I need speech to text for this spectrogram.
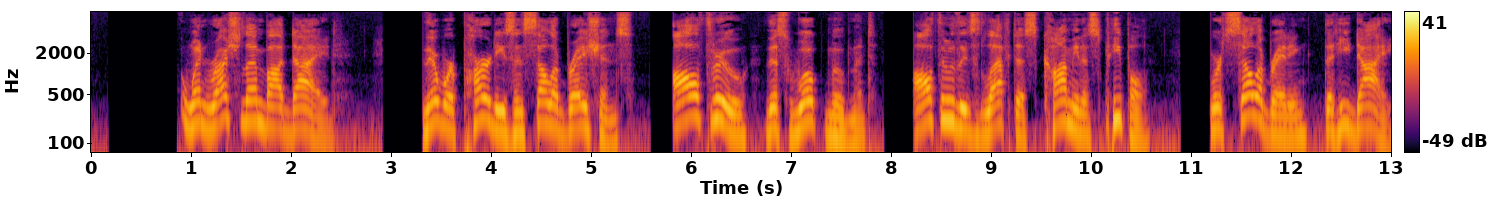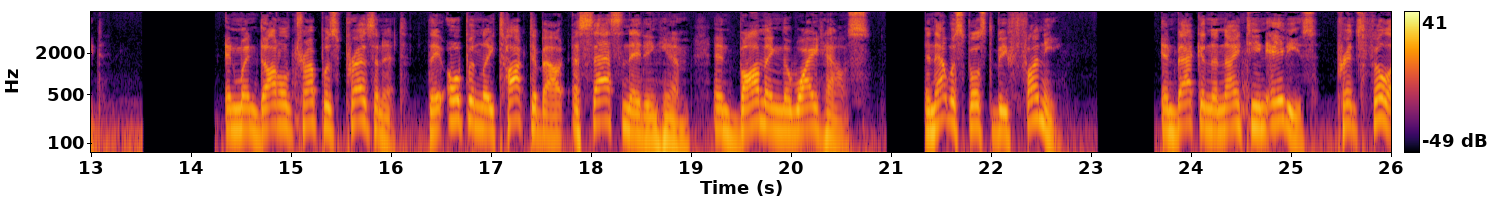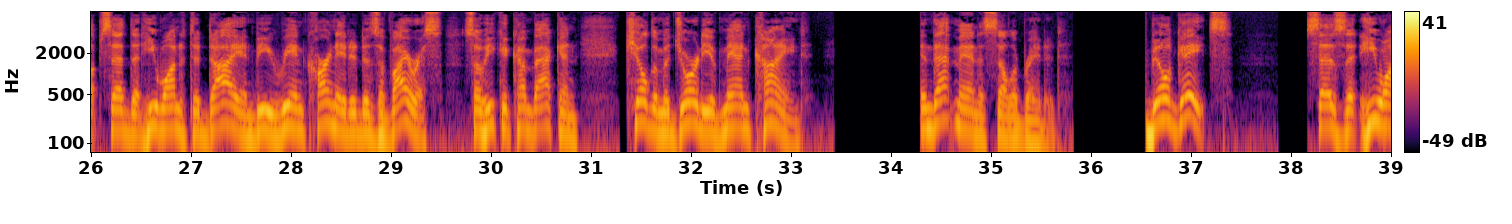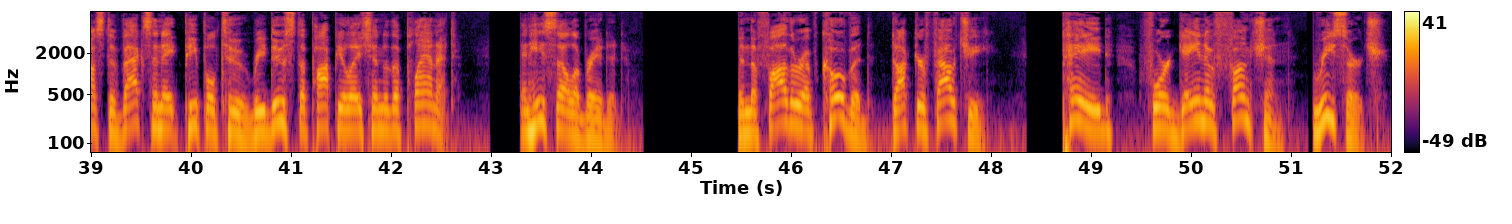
When Rush Limbaugh died, there were parties and celebrations all through this woke movement, all through these leftist, communist people were celebrating that he died. And when Donald Trump was president, they openly talked about assassinating him and bombing the White House. And that was supposed to be funny. And back in the 1980s, Prince Philip said that he wanted to die and be reincarnated as a virus so he could come back and kill the majority of mankind. And that man is celebrated. Bill Gates says that he wants to vaccinate people to reduce the population of the planet, and he's celebrated. And the father of COVID, Dr. Fauci, paid for gain of function research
